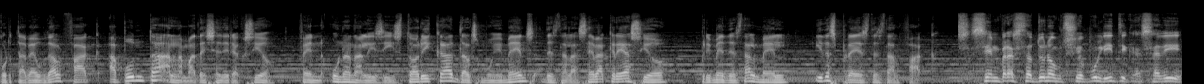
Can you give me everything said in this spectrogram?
portaveu del FAC, apunta en la mateixa direcció, fent una anàlisi històrica dels moviments des de la seva creació, primer des del MEL i després des del FAC. Sempre ha estat una opció política, és a dir,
